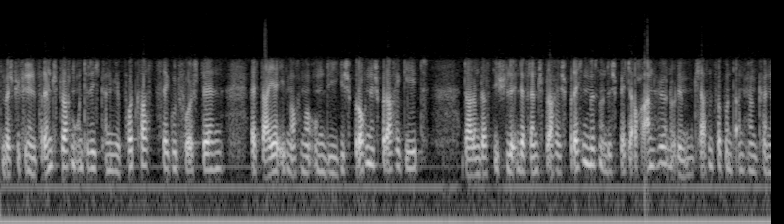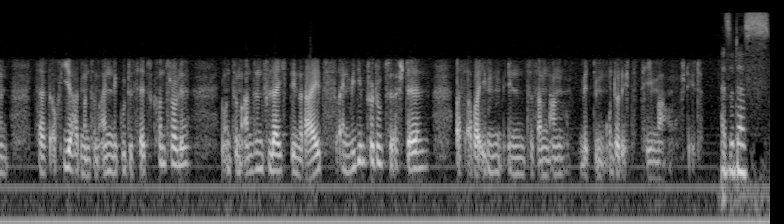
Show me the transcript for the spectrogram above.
Zum Beispiel für den Fremdsprachenunterricht kann ich mir Podcasts sehr gut vorstellen, weil es da ja eben auch immer um die gesprochene Sprache geht, darum, dass die Schüler in der Fremdsprache sprechen müssen und es später auch anhören oder im Klassenverbund anhören können. Das heißt, auch hier hat man zum einen eine gute Selbstkontrolle und zum anderen vielleicht den Reiz, ein Medienprodukt zu erstellen, was aber eben in Zusammenhang mit dem Unterrichtsthema steht. Also, dass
